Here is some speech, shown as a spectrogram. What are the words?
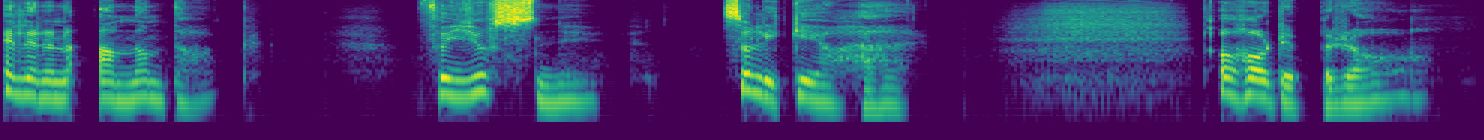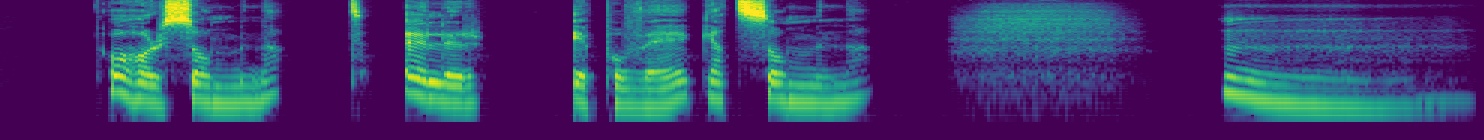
eller en annan dag. För just nu så ligger jag här och har det bra. Och har somnat. Eller är på väg att somna. Mm.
